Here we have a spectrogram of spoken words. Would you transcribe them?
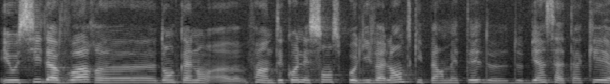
et aussi d'avoir euh, donc enfin, des connaissances polyvalentes qui permettaient de, bien s'attaquer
